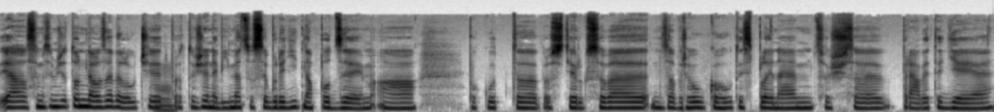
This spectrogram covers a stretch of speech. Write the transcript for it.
Já si myslím, že to nelze vyloučit, hmm. protože nevíme, co se bude dít na podzim a pokud eh, prostě Rusové zavřou kohouty s plynem, což se právě teď děje,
